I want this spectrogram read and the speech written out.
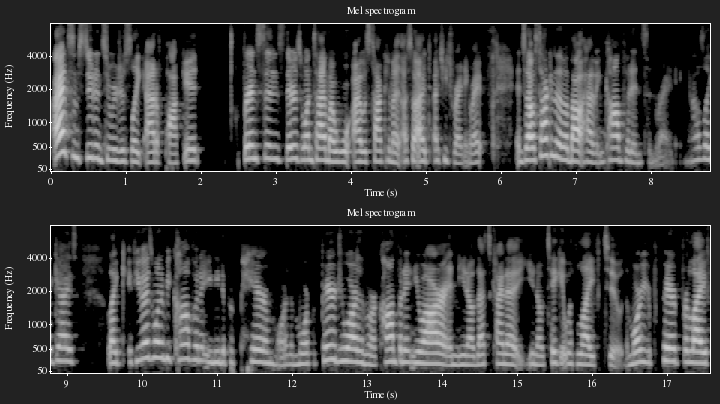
I had some students who were just like out of pocket. For instance, there's one time I, I was talking to my, so I, I teach writing, right? And so I was talking to them about having confidence in writing. And I was like, guys, like if you guys want to be confident, you need to prepare more. The more prepared you are, the more confident you are. And, you know, that's kind of, you know, take it with life too. The more you're prepared for life,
